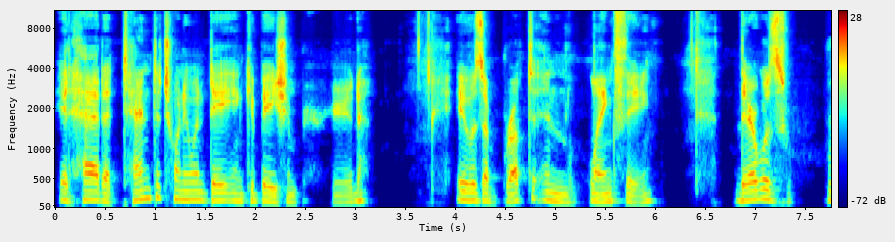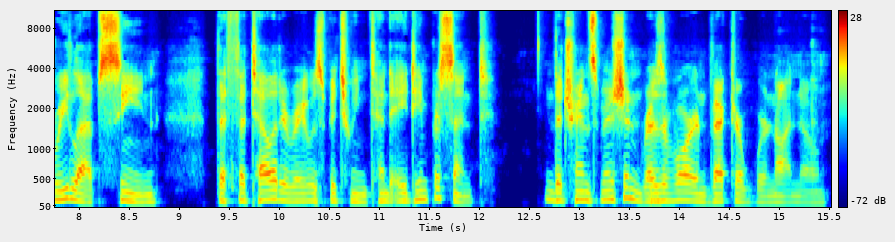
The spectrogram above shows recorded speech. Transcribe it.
it had a 10 to 21 day incubation period. It was abrupt and lengthy. There was relapse seen. The fatality rate was between 10 to 18%. The transmission reservoir and vector were not known,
